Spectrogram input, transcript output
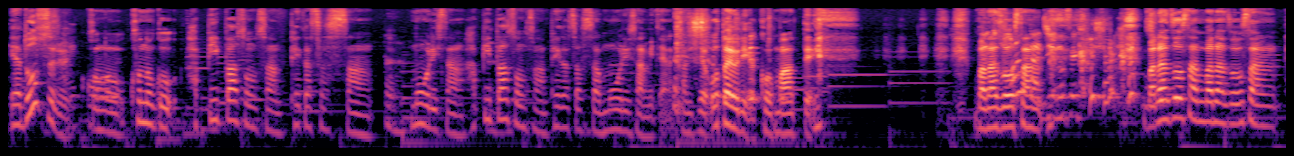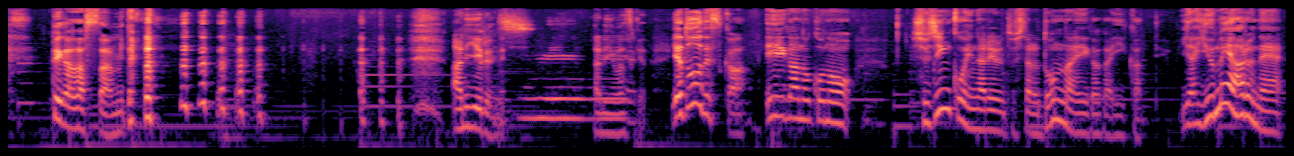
いやどうする？このこの後ハッピーパーソンさんペガサスさんうん。モーリさんハッピーパーソンさんペガサスさんモーリさんみたいな感じでお便りがこう回って。バナゾウさん。バナゾウさんバナゾウさんペガサスさんみたいな。ありえるね。ありますけど。いやどうですか？映画のこの主人公になれるとしたらどんな映画がいいかっていう。いや夢あるね。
